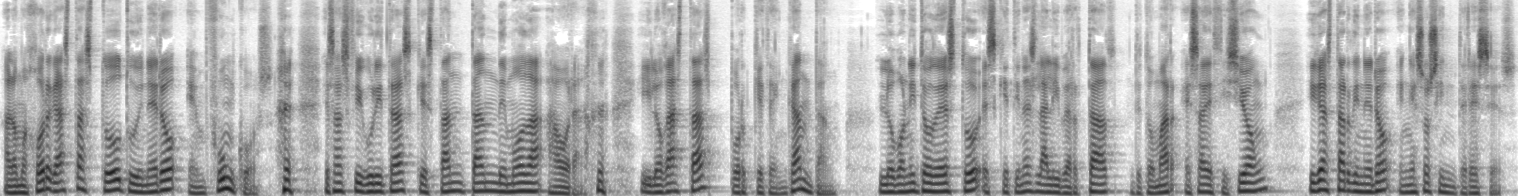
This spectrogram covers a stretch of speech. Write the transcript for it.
A lo mejor gastas todo tu dinero en Funcos, esas figuritas que están tan de moda ahora, y lo gastas porque te encantan. Lo bonito de esto es que tienes la libertad de tomar esa decisión y gastar dinero en esos intereses.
